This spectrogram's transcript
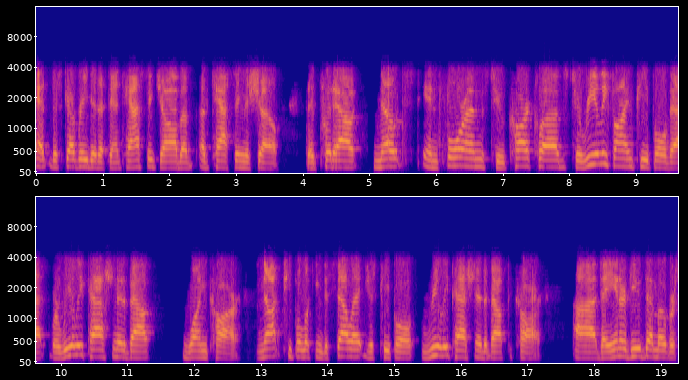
at Discovery did a fantastic job of, of casting the show. They put out notes in forums to car clubs to really find people that were really passionate about one car, not people looking to sell it, just people really passionate about the car. Uh, they interviewed them over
